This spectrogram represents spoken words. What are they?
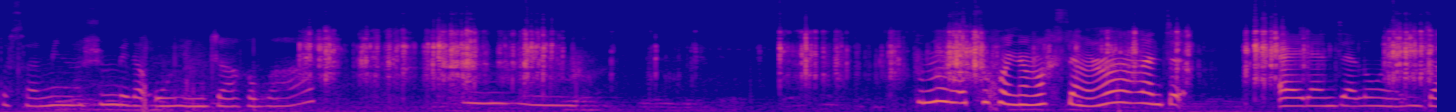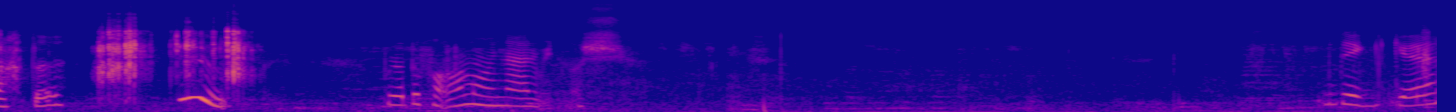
Dostlar, Minnoşun belə oyuncağı var. Hmm. Bununla çox oynamaq istəmirəm, amma məncə əyləncəli oyuncaqdır. Burada falan oynar Minnoş. Bir dakika.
